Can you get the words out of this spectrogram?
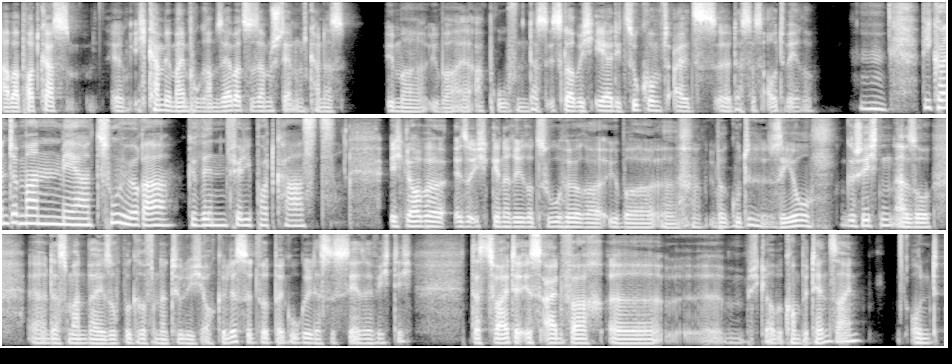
Aber Podcasts, äh, ich kann mir mein Programm selber zusammenstellen und kann das immer überall abrufen. Das ist, glaube ich, eher die Zukunft, als äh, dass das out wäre. Hm. Wie könnte man mehr Zuhörer gewinnen für die Podcasts? Ich glaube, also ich generiere Zuhörer über, äh, über gute SEO-Geschichten. Also, äh, dass man bei Suchbegriffen natürlich auch gelistet wird bei Google, das ist sehr, sehr wichtig. Das zweite ist einfach, äh, äh ich glaube, kompetent sein. Und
